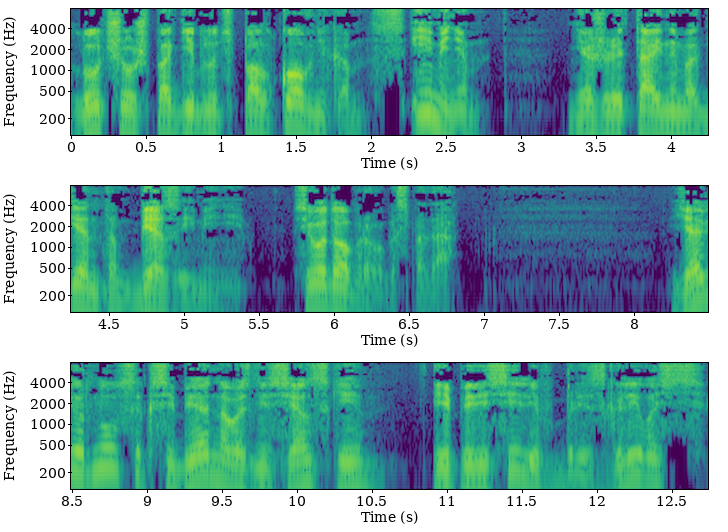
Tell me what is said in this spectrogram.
Лучше уж погибнуть полковником с именем, нежели тайным агентом без имени. Всего доброго, господа. Я вернулся к себе на Вознесенский и, пересилив брезгливость,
